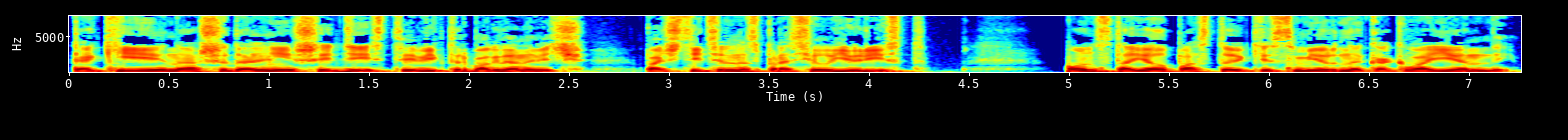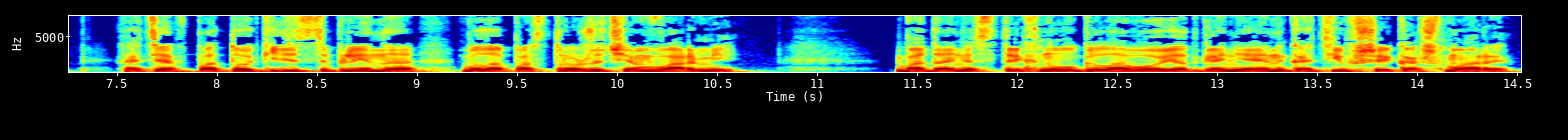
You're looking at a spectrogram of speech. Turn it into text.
«Какие наши дальнейшие действия, Виктор Богданович?» – почтительно спросил юрист. Он стоял по стойке смирно, как военный, хотя в потоке дисциплина была построже, чем в армии. Баданец стряхнул головой, отгоняя накатившие кошмары.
